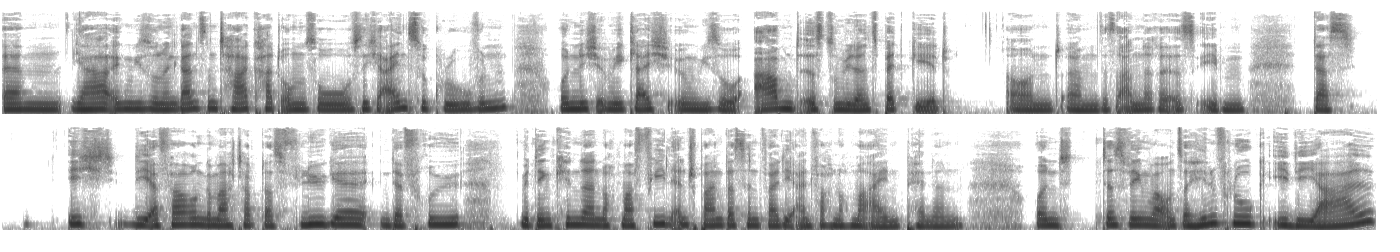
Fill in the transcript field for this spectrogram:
ähm, ja irgendwie so einen ganzen Tag hat, um so sich einzugrooven und nicht irgendwie gleich irgendwie so Abend ist und wieder ins Bett geht. Und ähm, das andere ist eben, dass ich die Erfahrung gemacht habe, dass Flüge in der Früh mit den Kindern noch mal viel entspannter sind, weil die einfach noch mal einpennen. Und deswegen war unser Hinflug ideal.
